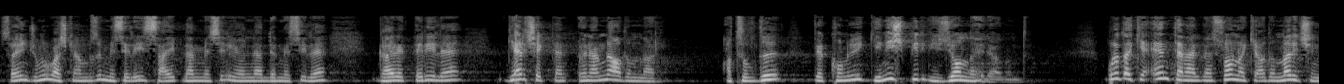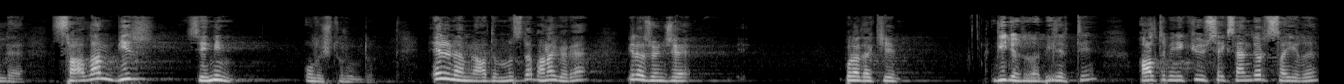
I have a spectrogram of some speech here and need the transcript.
Sayın Cumhurbaşkanımızın meseleyi sahiplenmesiyle, yönlendirmesiyle, gayretleriyle gerçekten önemli adımlar atıldı ve konuyu geniş bir vizyonla ele alındı. Buradaki en temel ve sonraki adımlar içinde sağlam bir zemin oluşturuldu. En önemli adımımız da bana göre biraz önce buradaki videoda da belirtti. 6284 sayılı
